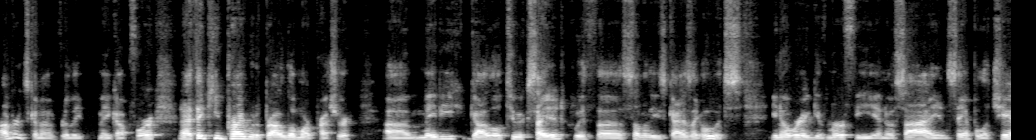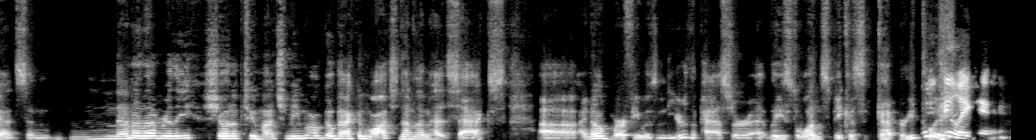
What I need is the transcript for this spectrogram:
Robert's going to really make up for. And I think he probably would have brought a little more pressure. Uh, maybe got a little too excited with uh, some of these guys, like, oh, it's, you know, we're going to give Murphy and Ossai and Sample a chance. And none of them really showed up too much. I mean, I'll go back and watch. None of them had sacks. Uh, I know Murphy was near the passer at least once because it got replayed. feel like it.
